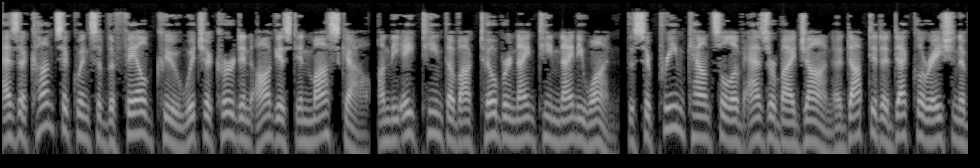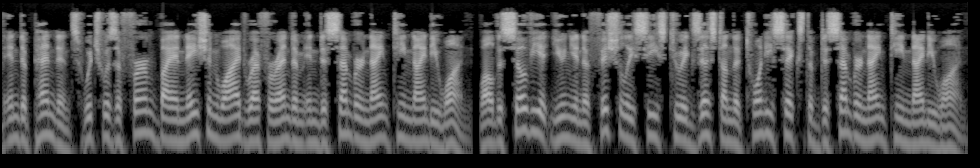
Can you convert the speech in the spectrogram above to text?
As a consequence of the failed coup which occurred in August in Moscow, on 18 October 1991, the Supreme Council of Azerbaijan adopted a declaration of independence which was affirmed by a nationwide referendum in December 1991, while the Soviet Union officially ceased to exist on 26 December 1991.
